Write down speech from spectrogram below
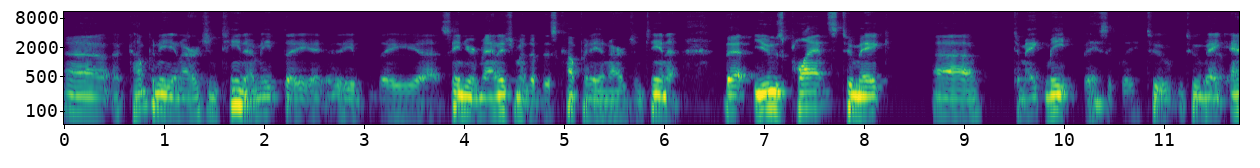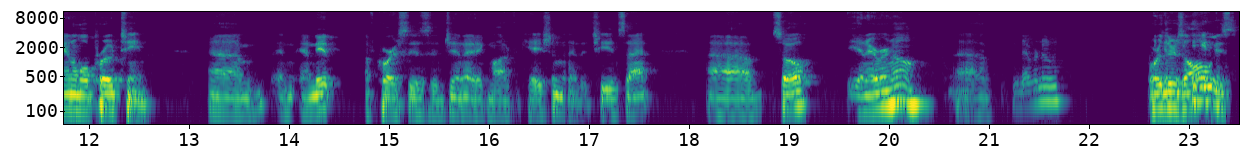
uh, a company in Argentina, meet the the, the uh, senior management of this company in Argentina that use plants to make uh, to make meat, basically to to make animal protein, um, and and it of course is a genetic modification that achieves that. Uh, so you never know. Uh, you never know. Or there's always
